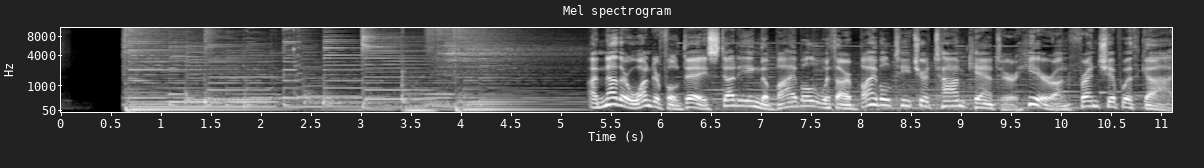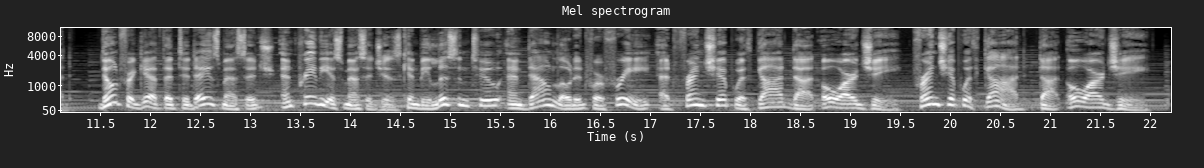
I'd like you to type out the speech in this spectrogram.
Another wonderful day studying the Bible with our Bible teacher Tom Cantor here on Friendship with God. Don't forget that today's message and previous messages can be listened to and downloaded for free at friendshipwithgod.org. Friendshipwithgod.org.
